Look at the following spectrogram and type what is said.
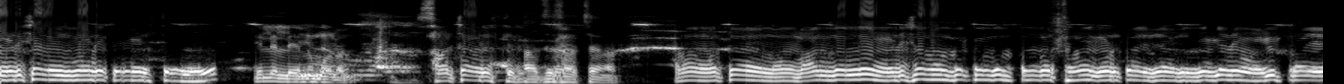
ಮೆಡಿಸಿನ್ ಯೂಸ್ ಮಾಡಿ ಕುರಿ ಆಡಿಸ್ತೀರಾ ಇಲ್ಲ ಇಲ್ಲ ಏನು ಮಾಡೋದು ಸಾಚ ಆಡಿಸ್ತೀರಾ ಸಾಚೆ ಸಾಚೆ ನೋಡಿ ಹಾ ಮತ್ತೆ ನಮ್ಮ ಭಾಗದಲ್ಲಿ ಮೆಡಿಸಿನ್ ಅಂತಕ್ಕಂಥದ್ದು ತುಂಬಾ ಚೆನ್ನಾಗಿ ಹೇಳ್ತಾ ಇದೆ. ಅದ್ರ ಬಗ್ಗೆ ನಿಮ್ಮ ಅಭಿಪ್ರಾಯ?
